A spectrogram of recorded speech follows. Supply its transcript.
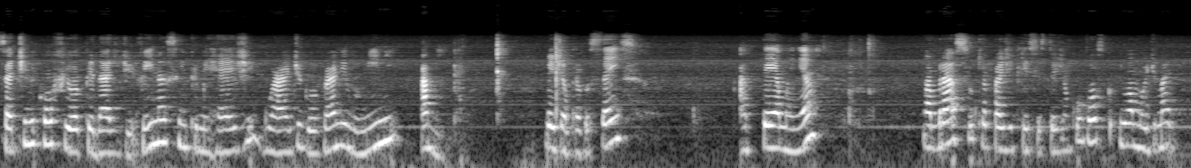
se a ti me confiou a piedade divina, sempre me rege, guarde, governe, ilumine. Amém. Beijão para vocês. Até amanhã. Um abraço, que a paz de Cristo esteja convosco e o amor de Maria.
